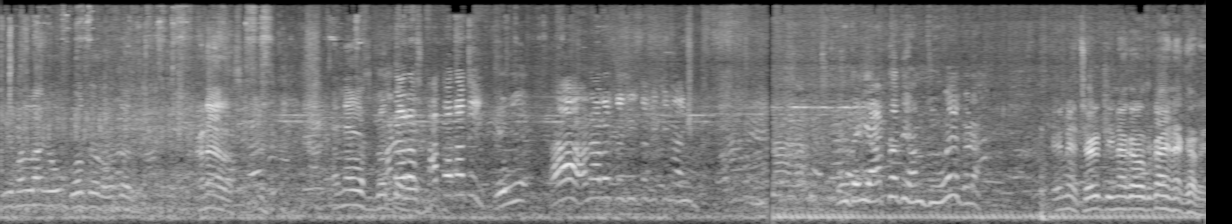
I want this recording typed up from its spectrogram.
એ મને લાગે હું ગોતેલો અંદર અનારસ અનારસ ગોતેલો અનારસ ખાતો નથી એવું હા અનારસ હજી તો વીકી નાખ્યું એમ તો એ આપણાથી સમજવું હોય ઘણા એને છેડતી ના કરો તો કાંઈ ના કરે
